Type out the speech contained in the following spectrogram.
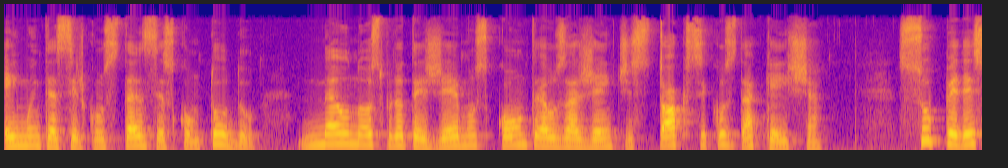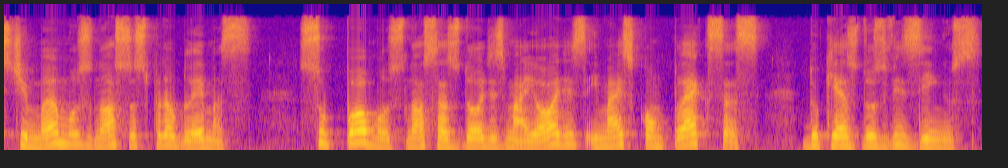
Em muitas circunstâncias, contudo, não nos protegemos contra os agentes tóxicos da queixa. Superestimamos nossos problemas, supomos nossas dores maiores e mais complexas do que as dos vizinhos,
